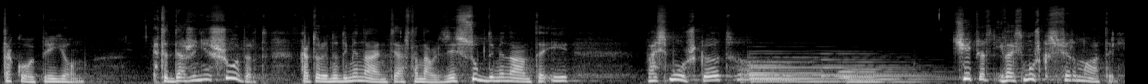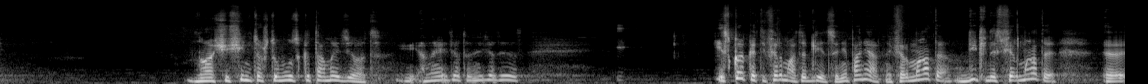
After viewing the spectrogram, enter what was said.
такой прием. Это даже не Шуберт, который на доминанте останавливается. Здесь субдоминанта и восьмушка. Вот, четверть и восьмушка с ферматой. Но ощущение то, что музыка там идет. И она идет, она идет, идет. И, и сколько эта фермата длится, непонятно. Фермата, длительность ферматы э,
